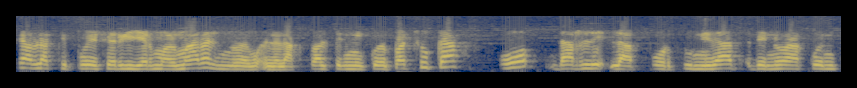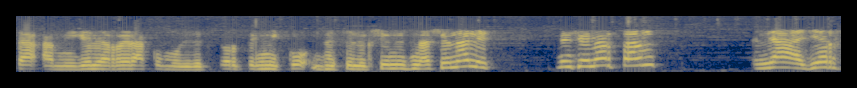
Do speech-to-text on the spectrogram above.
Se habla que puede ser Guillermo Almada, el, nuevo, el actual técnico de Pachuca, o darle la oportunidad de nueva cuenta a Miguel Herrera como director técnico de selecciones nacionales. Mencionar, Pam, ya ayer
